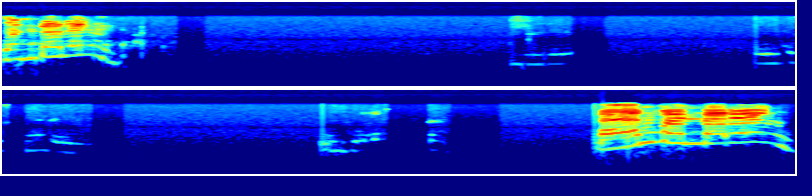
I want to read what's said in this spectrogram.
Wondering. I'm wondering.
